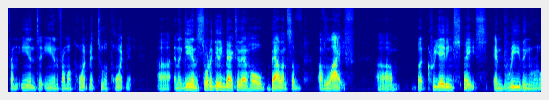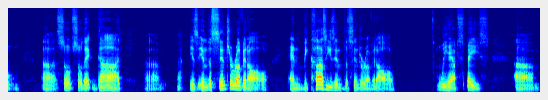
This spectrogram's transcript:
from end to end, from appointment to appointment, uh, and again, sort of getting back to that whole balance of of life, um, but creating space and breathing room, uh, so so that God um, is in the center of it all, and because He's in the center of it all, we have space um,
